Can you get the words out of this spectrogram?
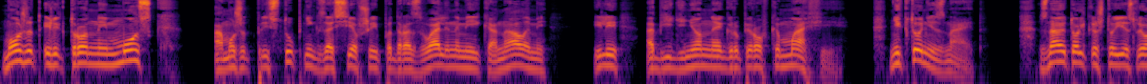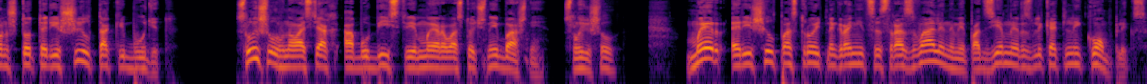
Может, электронный мозг, а может, преступник, засевший под развалинами и каналами, или объединенная группировка мафии. Никто не знает. Знаю только, что если он что-то решил, так и будет. Слышал в новостях об убийстве мэра Восточной башни? Слышал. Мэр решил построить на границе с развалинами подземный развлекательный комплекс.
